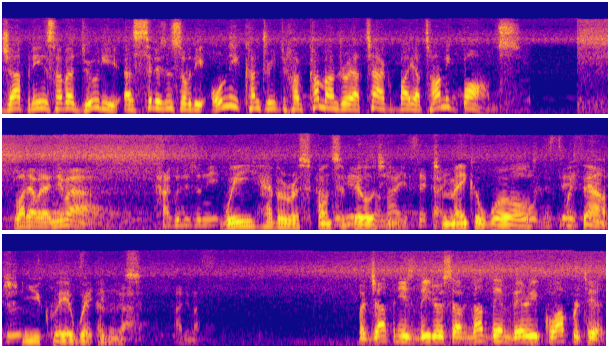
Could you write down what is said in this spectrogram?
Japanese have a duty as citizens of the only country to have come under attack by atomic bombs. We have a responsibility to make a world without nuclear weapons. But Japanese leaders have not been very cooperative.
